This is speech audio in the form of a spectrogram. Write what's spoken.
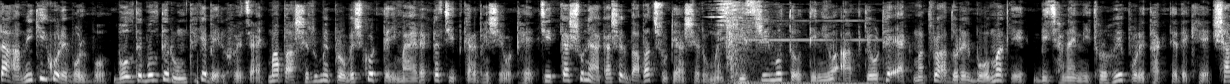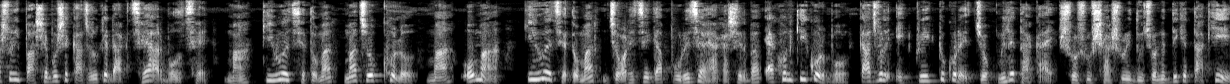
তা আমি কি করে বলব? বলতে বলতে রুম থেকে বের হয়ে যায়। মা পাশের রুমে প্রবেশ করতেই মায়ের একটা চিৎকার ভেসে ওঠে। চিৎকার শুনে আকাশের বাবা ছুটে আসে রুমে। স্ত্রীর মতো তিনিও আতকে ওঠে একমাত্র আদরের বৌমাকে বিছানায় নিথর হয়ে পড়ে থাকতে দেখে। শাশুড়ি পাশে বসে কাজলকে ডাকছে আর বলছে, মা, কি হয়েছে তোমার? মা, চোখ খোলো। মা, ও মা কি হয়েছে তোমার? জ্বরে যে গা পুড়ে যায় আকাশের বাপ, এখন কি করব? কাজল একটু একটু করে চোখ মেলে তাকায়। শ্বশুর শাশুড়ি দুজনের দিকে তাকিয়ে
